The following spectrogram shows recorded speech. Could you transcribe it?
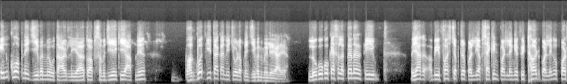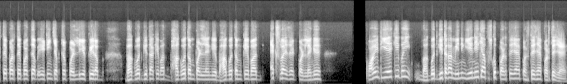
इनको अपने जीवन में उतार लिया तो आप समझिए कि आपने भगवत गीता का निचोड़ अपने जीवन में ले आए। लोगों को कैसा लगता है ना कि यार अभी फ़र्स्ट चैप्टर पढ़ लिया, अब सेकंड पढ़ लेंगे, फिर थर्ड पढ़ लेंगे, पढ़ते पढ़ते पढ़ते अब एटीन चैप्टर पढ़ लिए, फिर अब भगवत गीता के बाद भागवतम पढ़ लेंगे, भागवतम के बाद एक्स वाई जेड पढ़ लेंगे। पॉइंट ये है कि भाई भगवत गीता का मीनिंग ये नहीं है कि आप उसको पढ़ते जाए पढ़ते जाए पढ़ते जाए।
